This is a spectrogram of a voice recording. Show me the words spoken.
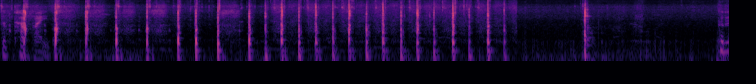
तर थापायचं भाकरी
